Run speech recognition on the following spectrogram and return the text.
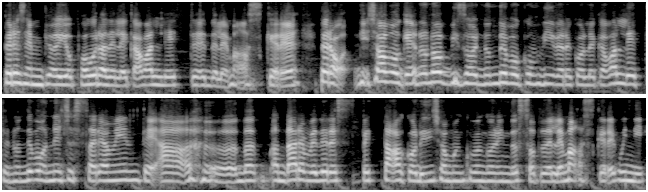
per esempio, io ho paura delle cavallette e delle maschere, però diciamo che non ho bisogno, non devo convivere con le cavallette, non devo necessariamente a, uh, andare a vedere spettacoli, diciamo, in cui vengono indossate delle maschere, quindi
